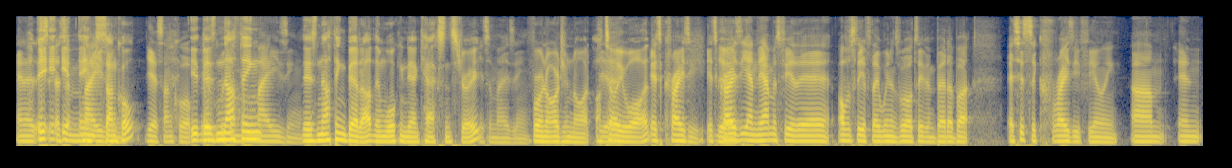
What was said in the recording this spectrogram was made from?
and it's, I- I- it's in amazing. Suncorp? Yeah, Suncorp. It- there's nothing- amazing. There's nothing better than walking down Caxton Street It's amazing. for an Origin night. I'll Yeah. tell you what. It's crazy. It's Yeah. crazy, and the atmosphere there. Obviously, if they win as well, it's even better. But it's just a crazy feeling. Um, and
